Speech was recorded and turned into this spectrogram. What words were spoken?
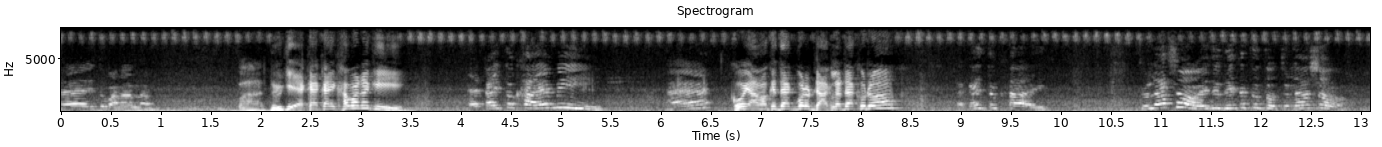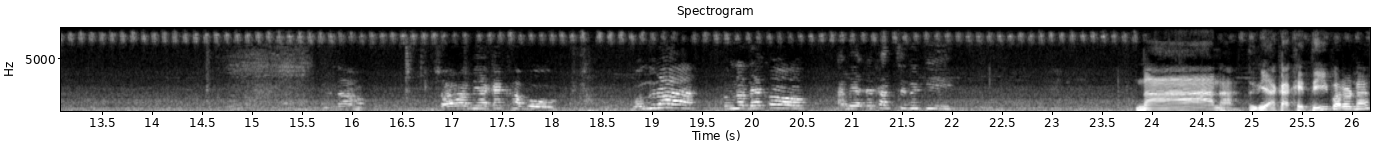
হ্যাঁ এই তো বানালাম। তুমি কি একা একাই খাবা নাকি? একাই তো খাই আমি হ্যাঁ? কই আমাকে তো একবার ডাকলা ডাকো না। একাই তো খাই। চলে আসো এই যে দেখেছ তো চলে আসো। না সব আমি একা খাব। বন্ধুরা তোমরা দেখো আমি একা খাচ্ছি নাকি? না না তুমি একা খেতেই পারো না।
